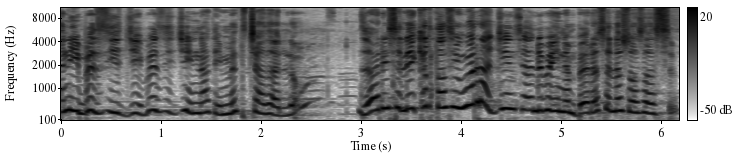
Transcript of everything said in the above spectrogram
እኔ በዚህ እጄ በዚህ እጄ እናቴ መትቻታለሁ። ዛሬ ስለ ይቅርታ ሲወራ እጄን ሲያልበኝ ነበረ ስለ እሷ ሳስብ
